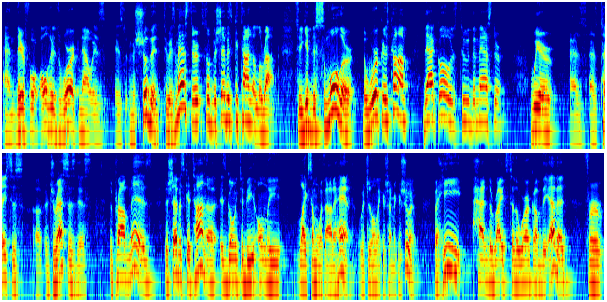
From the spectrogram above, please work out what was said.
and therefore all his work now is is meshubed to his master. So b'shev is kitana l'rab. So you give the smaller, the worker's comp, that goes to the master where, as, as Taisus uh, addresses this, the problem is the Shevis Katana is going to be only like someone without a hand, which is only Kashem Kashuin. But he had the rights to the work of the Eved for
